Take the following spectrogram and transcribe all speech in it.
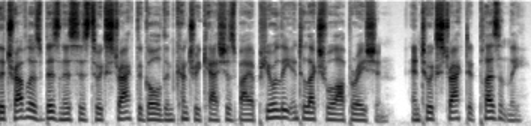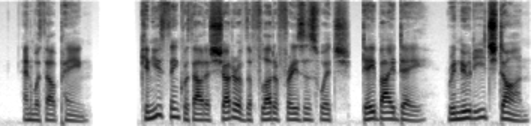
The traveler's business is to extract the gold in country caches by a purely intellectual operation, and to extract it pleasantly, and without pain. Can you think without a shudder of the flood of phrases which, day by day, renewed each dawn,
